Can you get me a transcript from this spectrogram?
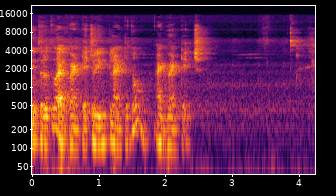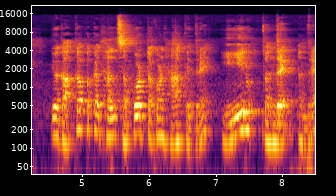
ಇದರದ್ದು ಅಡ್ವಾಂಟೇಜು ಇಂಪ್ಲ್ಯಾಂಟ್ದು ಅಡ್ವಾಂಟೇಜ್ ಇವಾಗ ಅಕ್ಕಪಕ್ಕದ ಹಲ್ ಸಪೋರ್ಟ್ ತಗೊಂಡು ಹಾಕಿದ್ರೆ ಏನು ತೊಂದರೆ ಅಂದರೆ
